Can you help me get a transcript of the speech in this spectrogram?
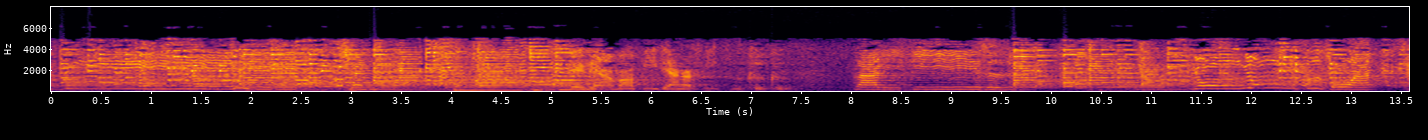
飞尘。在两旁边两个妃子看看，那里飞是永永之转成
